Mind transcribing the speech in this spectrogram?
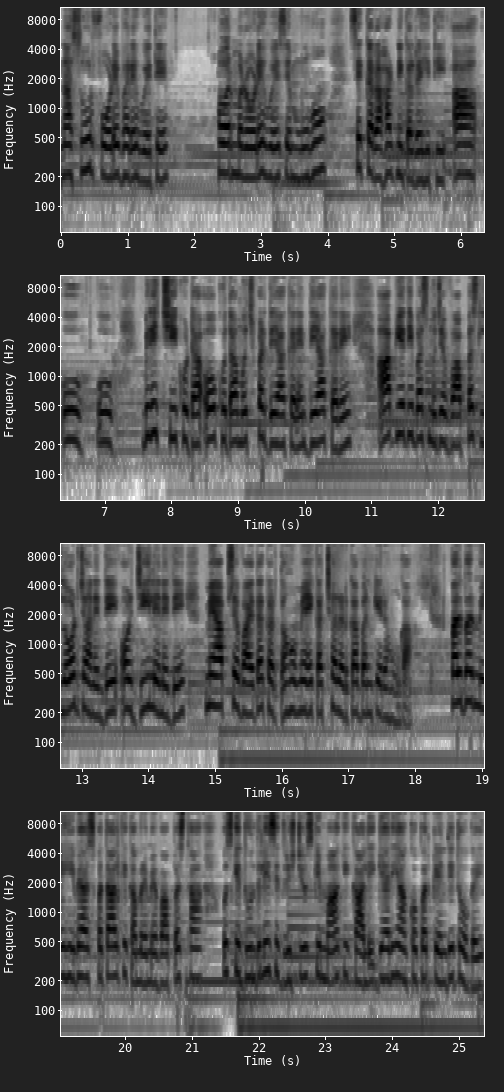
नासूर फोड़े भरे हुए थे और मरोड़े हुए से मुंहों से कराहट निकल रही थी। आह ऊह ऊह बिली चीख उठा, ओ खुदा, मुझ पर दया करें दया करें। आप यदि बस मुझे वापस लौट जाने दें और जी लेने दें, मैं आपसे वायदा करता हूँ, मैं एक अच्छा लड़का बन के रहूँगा। पल भर में ही वह अस्पताल के कमरे में वापस था। उसकी धुंधली सी दृष्टि, उसकी माँ की काली, गहरी आँखों पर केंद्रित हो गई।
